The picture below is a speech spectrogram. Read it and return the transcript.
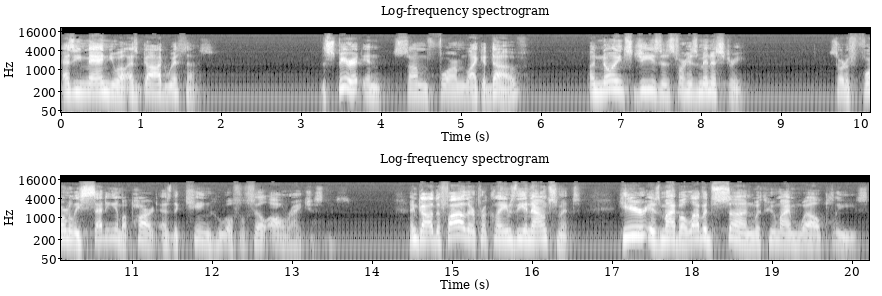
as Emmanuel, as God with us. The Spirit, in some form like a dove, anoints Jesus for his ministry, sort of formally setting him apart as the king who will fulfill all righteousness. And God the Father proclaims the announcement Here is my beloved Son with whom I'm well pleased.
